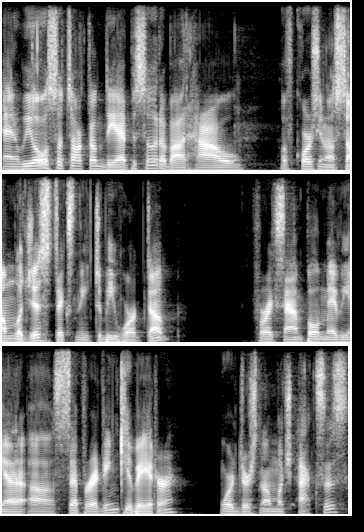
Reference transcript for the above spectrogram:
And we also talked on the episode about how of course, you know, some logistics need to be worked up. For example, maybe a, a separate incubator where there's not much access,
